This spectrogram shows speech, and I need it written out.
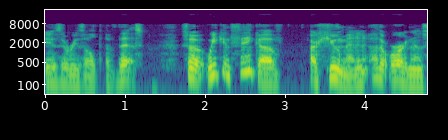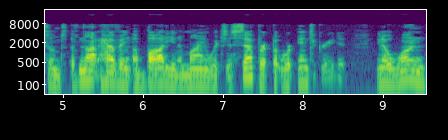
is the result of this. So we can think of a human and other organisms of not having a body and a mind which is separate, but we're integrated. You know, one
